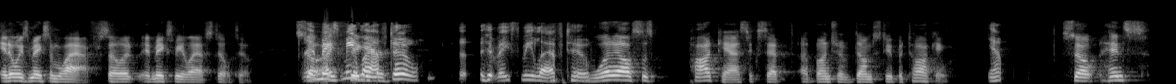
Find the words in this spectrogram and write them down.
It always makes him laugh. So it, it makes me laugh still too. So it makes I me laugh too. It makes me laugh too. What else is podcast except a bunch of dumb, stupid talking? Yep. So hence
